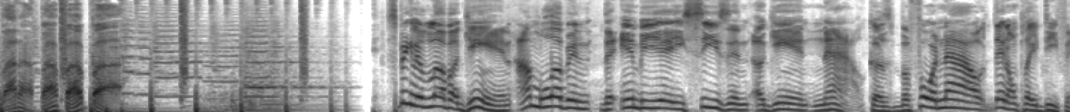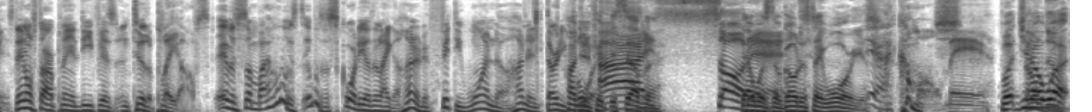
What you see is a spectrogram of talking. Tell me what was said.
Ba da ba ba ba. Speaking of love again, I'm loving the NBA season again now because before now they don't play defense. They don't start playing defense until the playoffs. It was somebody who was it was a score the other like 151 to 134. 157. I saw That that. was the Golden State Warriors. Yeah, come on, man. But you know do- what?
